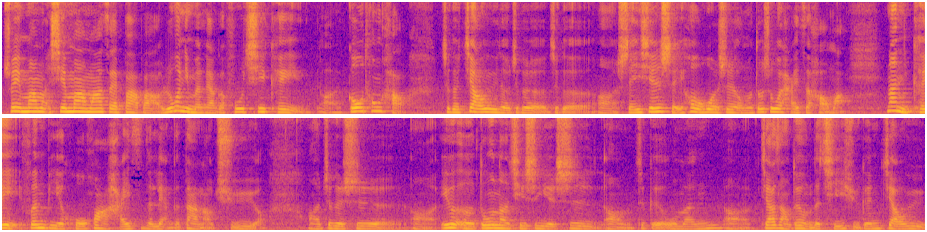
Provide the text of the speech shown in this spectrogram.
所以妈妈先妈妈再爸爸。如果你们两个夫妻可以啊沟通好。这个教育的这个这个啊，谁先谁后，或者是我们都是为孩子好嘛？那你可以分别活化孩子的两个大脑区域哦。啊，这个是啊，因为耳朵呢，其实也是啊，这个我们啊家长对我们的期许跟教育，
